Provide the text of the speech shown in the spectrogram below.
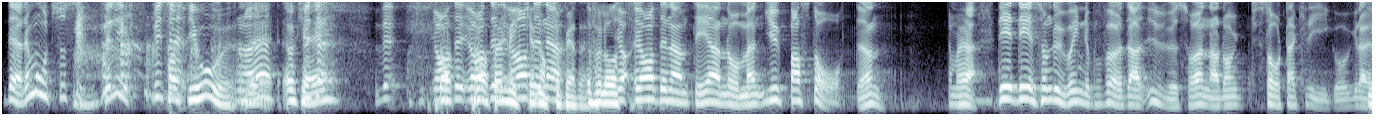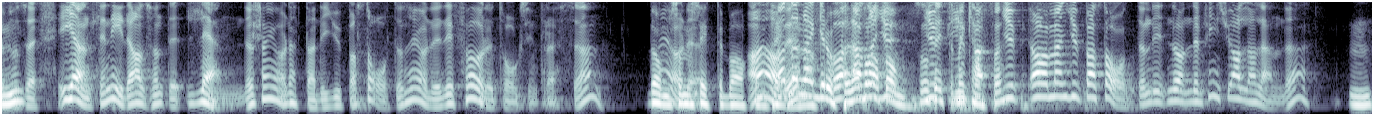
Däremot så sitter li- vi Fast säger- jo, Nej, vi säger- vi- jag jag jag. Jag, jag har inte nämnt det än då, men djupa staten. Kan man säga. Det är det som du var inne på förut, att USA när de startar krig och grejer Mm. för sig. Egentligen är det alltså inte länder som gör detta, det är djupa staten som gör det. Det är företagsintressen. De som det. sitter bakom Ja, pengarna. den här gruppen Och jag pratade om, som djup- sitter med djupa, kaffe. Djup, ja, men djupa staten, det, det finns ju i alla länder. Mm.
